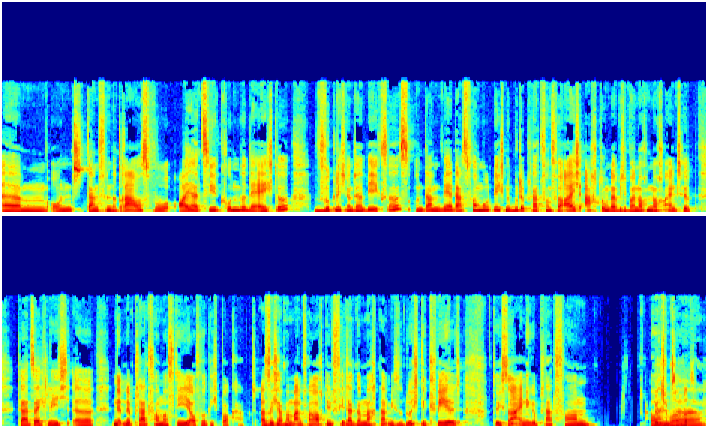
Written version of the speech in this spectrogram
Ähm, und dann findet raus, wo euer Zielkunde, der echte, wirklich unterwegs ist. Und dann wäre das vermutlich eine gute Plattform für euch. Achtung, da habe ich aber noch, noch einen Tipp. Tatsächlich äh, eine, eine Plattform, auf die ihr auch wirklich Bock habt. Also ich habe am Anfang auch den Fehler gemacht, da habe mich so durchgequält durch so einige Plattformen. Welche waren das? Äh,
